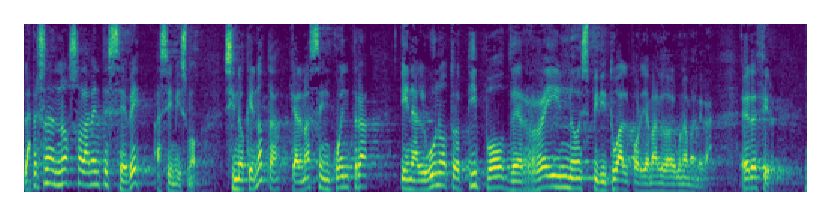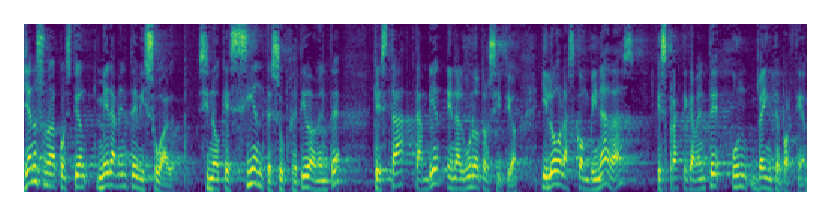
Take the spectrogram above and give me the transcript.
la persona no solamente se ve a sí mismo, sino que nota que además se encuentra en algún otro tipo de reino espiritual, por llamarlo de alguna manera. Es decir, ya no es una cuestión meramente visual, sino que siente subjetivamente que está también en algún otro sitio. Y luego las combinadas, que es prácticamente un 20%.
